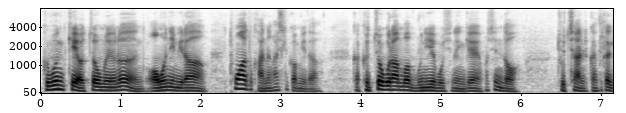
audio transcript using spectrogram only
그분께 여쭤보면은 어머님이랑 통화도 가능하실 겁니다. 그러니까 그쪽으로 한번 문의해 보시는 게 훨씬 더 좋지 않을까 생각이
